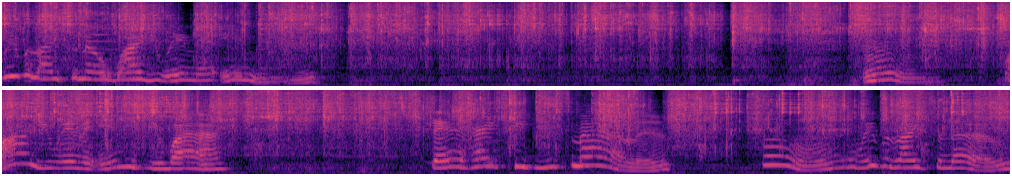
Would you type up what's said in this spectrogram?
We would like to know why you in that energy. Mm. Why are you in the energy? Why their hate keep you smiling? Hmm. We would like to know.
